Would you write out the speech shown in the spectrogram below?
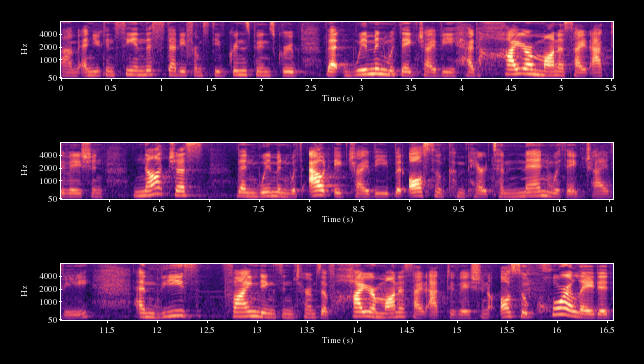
Um, and you can see in this study from Steve Grinspoon's group that women with HIV had higher monocyte activation, not just than women without HIV, but also compared to men with HIV. And these findings in terms of higher monocyte activation also correlated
